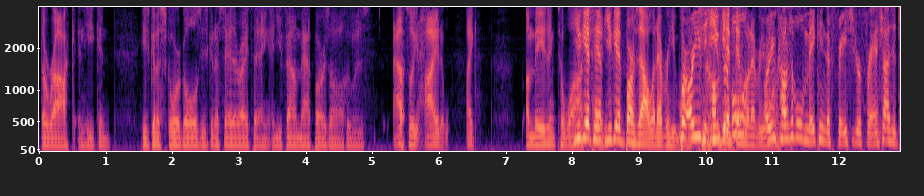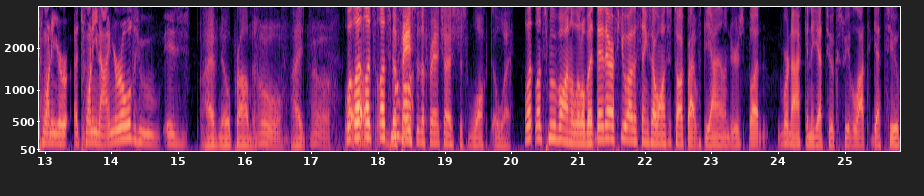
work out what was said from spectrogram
the rock, and he can he's going to score goals. He's going to say the right thing. And you found Matt Barzal, who is absolutely eye like amazing to watch. you give him and- you give Barzal whatever he wants. But are you give comfortable? him whatever he are you comfortable making the face of your franchise a twenty year a twenty nine year old who is I have no problem. oh I oh Let, let, let's let's the move face on. of the franchise just walked away. Let, let's move on a little bit. There, there are a few other things I wanted to talk about with the Islanders, but we're not going to get to it because we have a lot to get to.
